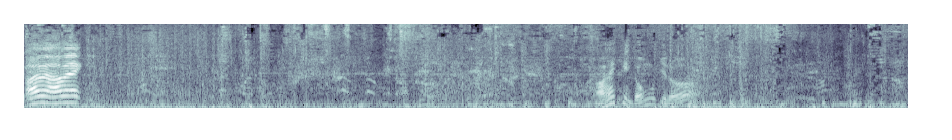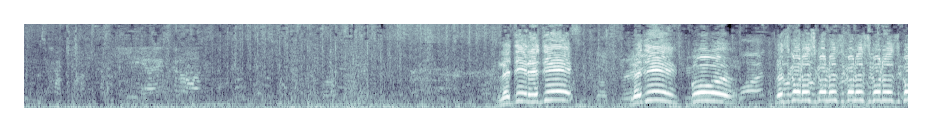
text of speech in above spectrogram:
아메 아메 아 해킹 너무 길어. 레디 레디! 레디! 고 렛츠 고. 렛츠 고 렛츠 고 렛츠 고 렛츠 고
